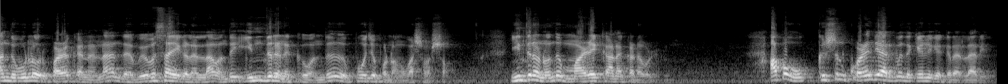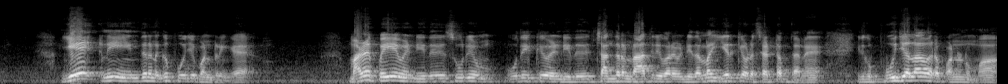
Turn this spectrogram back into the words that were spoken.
அந்த ஊரில் ஒரு பழக்கம் என்னென்னா இந்த விவசாயிகள் எல்லாம் வந்து இந்திரனுக்கு வந்து பூஜை பண்ணுவாங்க வருஷம் வருஷம். இந்திரன் வந்து மழைக்கான கடவுள். அப்போது கிருஷ்ணன் குழந்தையா இருக்கும் இந்த கேள்வி கேட்குற எல்லாரையும். ஏன் நீ இந்திரனுக்கு பூஜை பண்ணுறீங்க மழை பெய்ய வேண்டியது சூரியன் உதிக்க வேண்டியது சந்திரன் ராத்திரி வர வேண்டியதெல்லாம் இயற்கையோட செட்டப் தானே. இதுக்கு பூஜைலாம் வேறு பண்ணணுமா?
